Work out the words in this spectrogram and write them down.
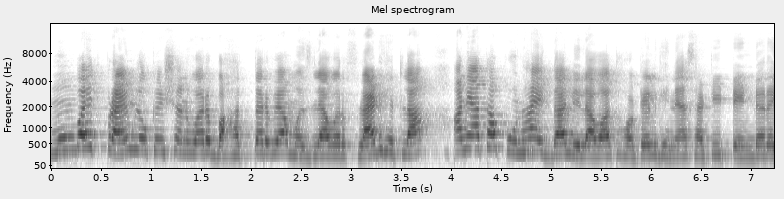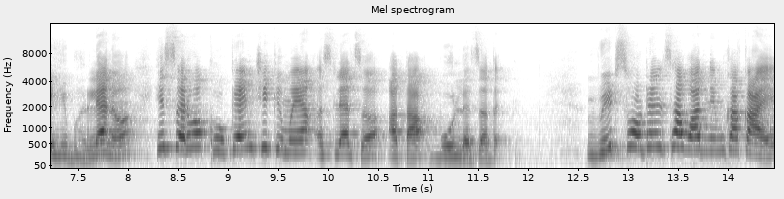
मुंबईत प्राईम लोकेशनवर बहात्तरव्या मजल्यावर फ्लॅट घेतला. आणि आता पुन्हा एकदा लिलावात हॉटेल घेण्यासाठी टेंडरही भरल्यानं ही सर्व खोक्यांची किमया असल्याचं आता बोललं जातं विट्स हॉटेलचा वाद नेमका काय?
